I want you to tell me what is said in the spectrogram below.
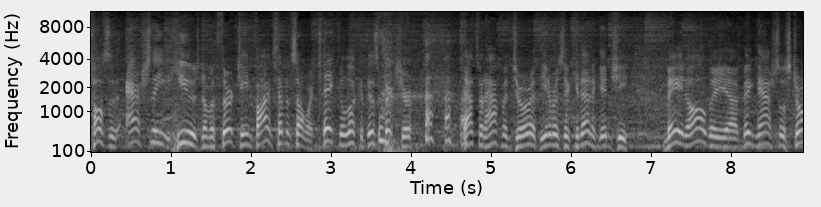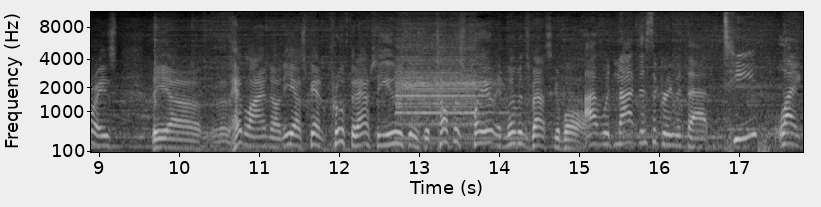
Tulsa's Ashley Hughes, number 13, 5'7 somewhere. Take a look at this picture. That's what happened to her at the University of Connecticut. She made all the uh, big national stories. The uh, headline on ESPN, proof that Ashley Hughes is the toughest player in women's basketball. I would not disagree with that. Teeth, like,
